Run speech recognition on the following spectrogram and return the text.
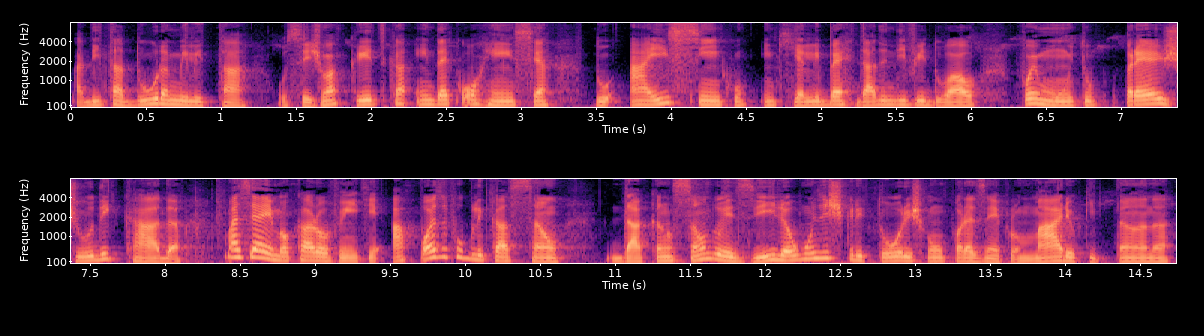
à ditadura militar, ou seja, uma crítica em decorrência do AI-5, em que a liberdade individual foi muito prejudicada. Mas e aí, meu caro ouvinte, após a publicação da Canção do Exílio, alguns escritores, como por exemplo Mário Quintana,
